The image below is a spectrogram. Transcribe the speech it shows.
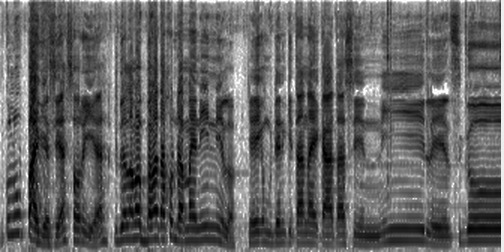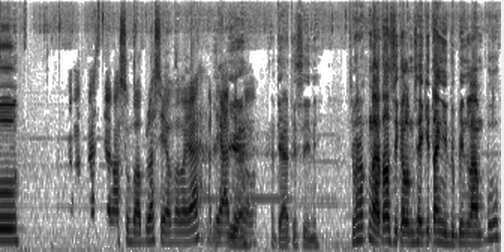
Aku lupa guys ya, sorry ya. Udah lama banget aku nggak main ini loh. Oke, kemudian kita naik ke atas sini. Let's go. Atas jangan langsung bablas ya, Val ya. Hati-hati, Val. hati-hati sini. Cuman aku nggak tahu sih kalau misalnya kita ngidupin lampu,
